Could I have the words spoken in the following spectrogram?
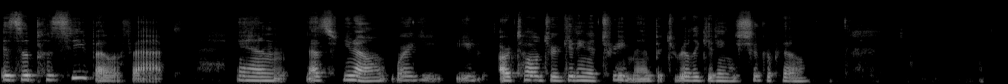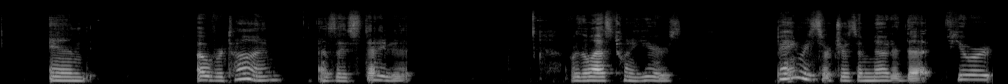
is the placebo effect. And that's, you know, where you, you are told you're getting a treatment, but you're really getting a sugar pill. And over time, as they've studied it over the last 20 years, pain researchers have noted that fewer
